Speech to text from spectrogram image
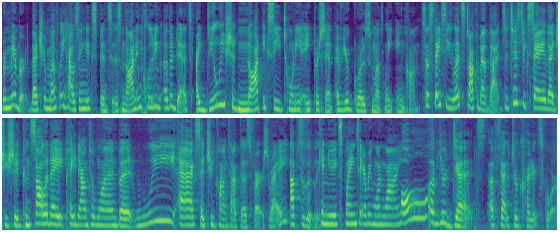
Remember that your monthly housing expenses, not including other debts, ideally should not exceed 28% of your gross monthly income. So, Stacey, let's talk about that. Statistics say that you should consolidate, pay down to one, but we ask that you contact us first, right? Absolutely. Can you explain to everyone why? All of your debts affect your credit score.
